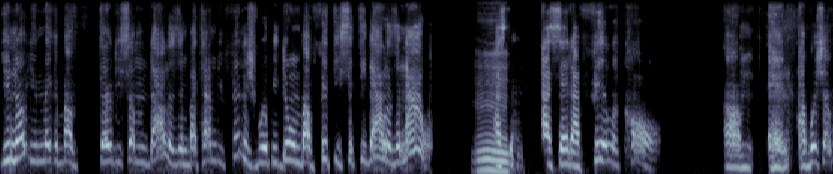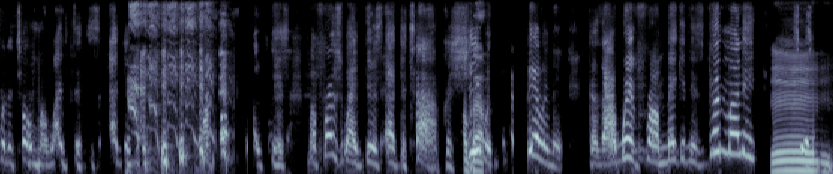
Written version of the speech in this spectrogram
you know, you make about 30 something dollars, and by the time you finish, we'll be doing about 50, 60 dollars an hour. I Mm, said, I said, I feel a call. Um, and I wish I would have told my wife this at the my first wife this. My first wife this at the time because she Okay. was feeling it. Because I went from making this good money mm,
